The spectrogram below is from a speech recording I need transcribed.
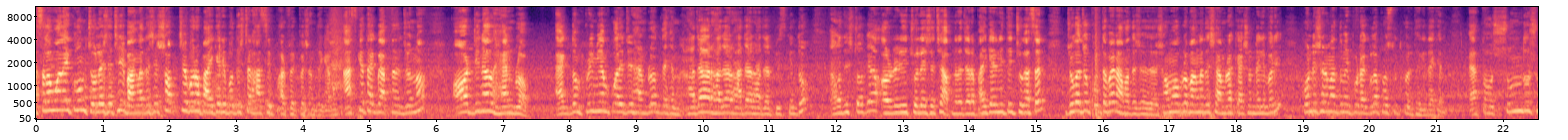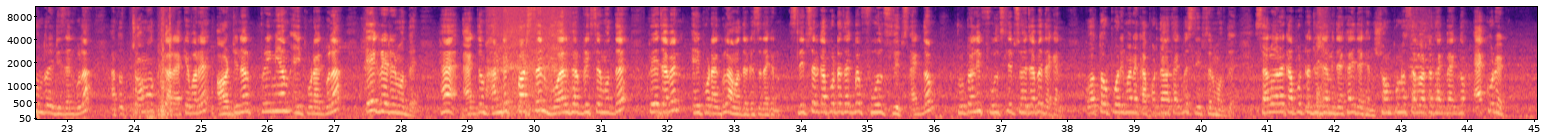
আসসালামু আলাইকুম, চলে এসেছি বাংলাদেশের সবচেয়ে বড় পাইকারি প্রতিষ্ঠান হাসিব পারফেক্ট ফ্যাশন থেকে। এবং আজকে থাকবে আপনাদের জন্য অরিজিনাল হ্যান্ড ব্লক একদম প্রিমিয়াম কোয়ালিটির হ্যান্ড ব্লক দেখেন, হাজার হাজার হাজার হাজার পিস কিন্তু আমাদের স্টকে অলরেডি চলে এসেছে। আপনারা যারা পাইকারি নিতে ইচ্ছুক আছেন, যোগাযোগ করতে পারেন। আমাদের সাথে সমগ্র বাংলাদেশে আমরা ক্যাশ অন ডেলিভারি কন্ডিশনের মাধ্যমে প্রোডাক্টগুলো প্রস্তুত করে থাকি। দেখেন, এত সুন্দর সুন্দর এই ডিজাইনগুলো এত চমৎকার। একেবারে অরিজিনাল প্রিমিয়াম এই প্রোডাক্টগুলো এ গ্রেডের মধ্যে। হ্যাঁ একদম হান্ড্রেড পার্সেন্ট বয়েল ফ্যাব্রিক্সের মধ্যে পেয়ে যাবেন এই প্রোডাক্টগুলো আমাদের কাছে। দেখেন, স্লিপসের কাপড়টা থাকবে ফুল স্লিপস, একদম টোটালি ফুল স্লিপস হয়ে যাবে। দেখেন, কত পরিমাণে কাপড় দেওয়া থাকবে স্লিপসের মধ্যে। সালোয়ারের কাপড়টা যদি আমি দেখাই, দেখেন, সম্পূর্ণ সালোয়ারটা থাকবে একদম অ্যাকুরেট,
